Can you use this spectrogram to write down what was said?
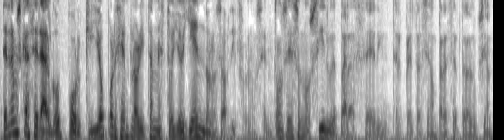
Tenemos que hacer algo porque yo, por ejemplo, ahorita me estoy oyendo en los audífonos. Entonces eso no sirve para hacer interpretación, para hacer traducción.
